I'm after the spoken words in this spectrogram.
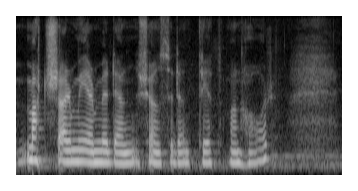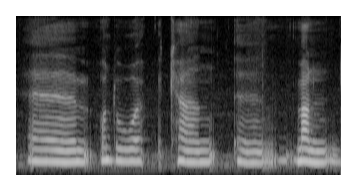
matchar mer med den könsidentitet man har. Ehm, och då kan eh, man,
